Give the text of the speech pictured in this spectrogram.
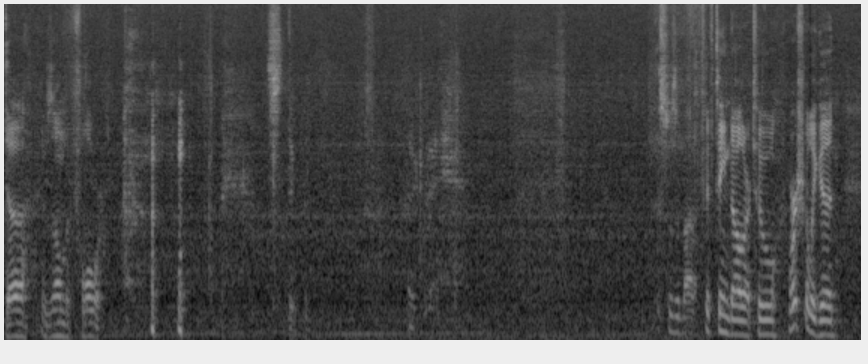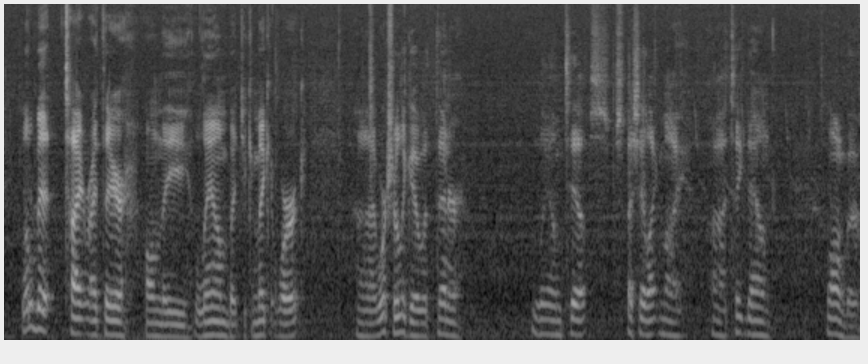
Duh, it was on the floor. This was about a $15 tool. Works really good. A little bit tight right there on the limb, but you can make it work. Uh, it works really good with thinner limb tips, especially like my uh, takedown longbow.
